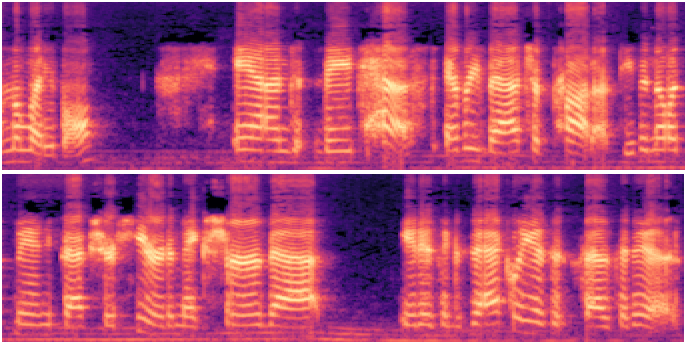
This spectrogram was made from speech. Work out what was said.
on the label. And they test every batch of product, even though it's manufactured here, to make sure that it is exactly as it says it is.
